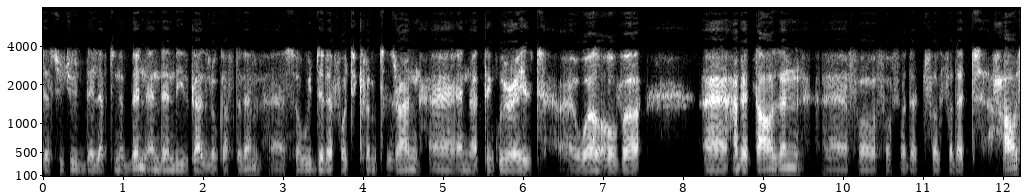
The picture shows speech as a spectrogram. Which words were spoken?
destitute, they left in a bin, and then these guys look after them. Uh, so we did a 40 kilometers run, uh, and I think we raised uh, well over uh, hundred thousand uh, for for for that for for that house.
